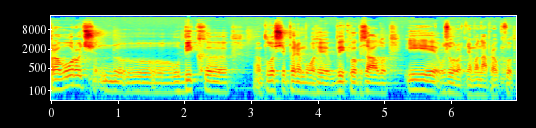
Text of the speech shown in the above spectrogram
праворуч у бік площі Перемоги, у бік вокзалу і у зворотньому напрямку.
